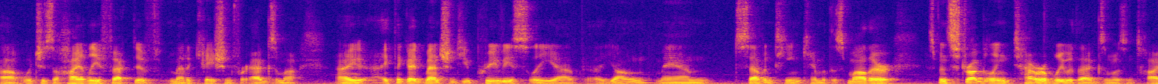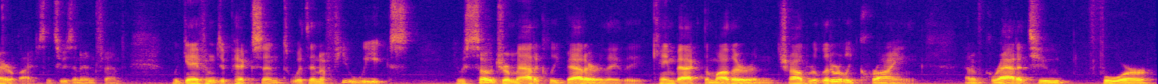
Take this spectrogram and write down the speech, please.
uh, which is a highly effective medication for eczema. I, I think I'd mentioned to you previously uh, a young man, 17, came with his mother, has been struggling terribly with eczema his entire life since he was an infant. We gave him Dupixent. Within a few weeks, he was so dramatically better. They, they came back, the mother and the child were literally crying out of gratitude for,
